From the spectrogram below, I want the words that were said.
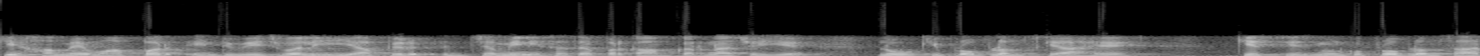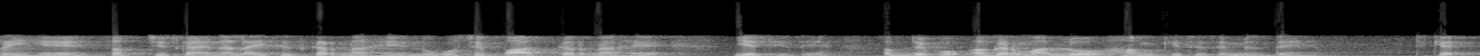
कि हमें वहाँ पर इंडिविजुअली या फिर ज़मीनी सतह पर काम करना चाहिए। लोगों की प्रॉब्लम्स क्या है? किस चीज़ में उनको प्रॉब्लम्स आ रही हैं? सब चीज़ का एनालिसिस करना है, लोगों से बात करना है, ये चीज़ें अब देखो, अगर मान लो हम किसी से मिलते हैं, ठीक है?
